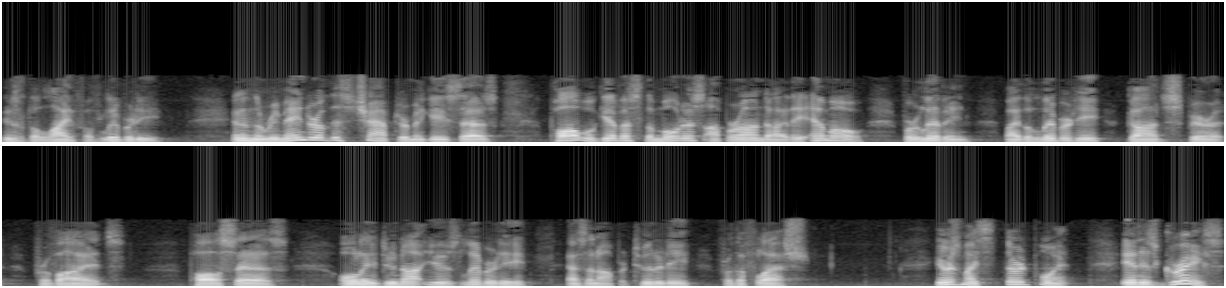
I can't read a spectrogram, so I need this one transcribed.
is the life of liberty. And in the remainder of this chapter, McGee says, Paul will give us the modus operandi, the MO, for living by the liberty God's Spirit provides. Paul says, only do not use liberty as an opportunity for the flesh. Here's my third point it is grace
